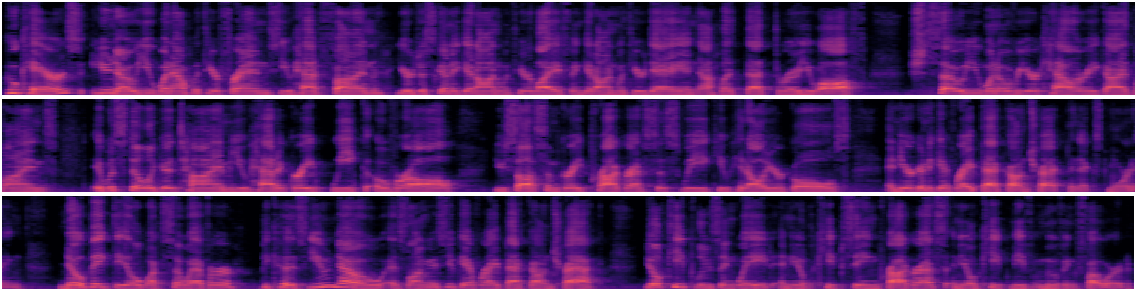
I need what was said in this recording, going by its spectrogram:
who cares? You know, you went out with your friends, you had fun, you're just going to get on with your life and get on with your day and not let that throw you off. So you went over your calorie guidelines it was still a good time. You had a great week overall. you saw some great progress this week, you hit all your goals, and you're going to get right back on track the next morning. No big deal whatsoever because you know as long as you get right back on track, you'll keep losing weight and you'll keep seeing progress and you'll keep moving forward.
